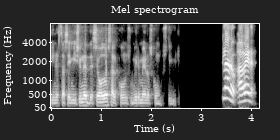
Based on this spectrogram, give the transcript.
y nuestras emisiones de CO2 al consumir menos combustible. Claro, a ver,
